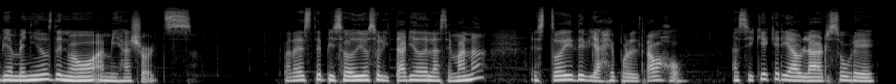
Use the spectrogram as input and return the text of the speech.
Bienvenidos de nuevo a Mija Shorts. Para este episodio solitario de la semana, estoy de viaje por el trabajo, así que quería hablar sobre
